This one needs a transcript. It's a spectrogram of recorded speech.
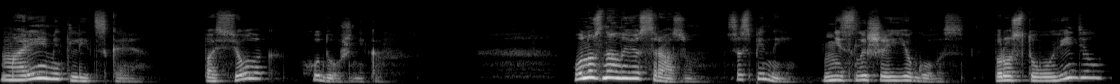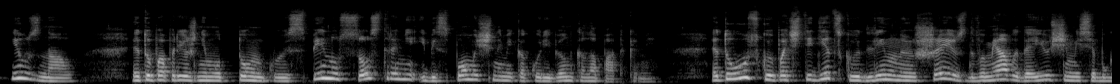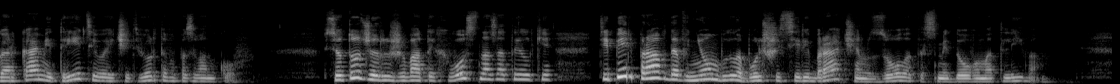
Мария Метлицкая. Поселок художников. Он узнал ее сразу, со спины, не слыша ее голос. Просто увидел и узнал. Эту по-прежнему тонкую спину с острыми и беспомощными, как у ребенка, лопатками. Эту узкую, почти детскую длинную шею с двумя выдающимися бугорками третьего и четвертого позвонков. Все тот же рыжеватый хвост на затылке – Теперь, правда, в нем было больше серебра, чем золото с медовым отливом.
